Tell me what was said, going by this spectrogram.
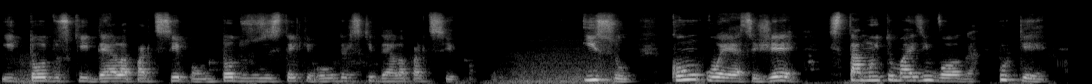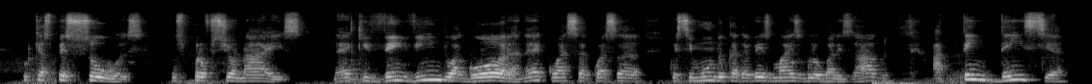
e todos que dela participam, todos os stakeholders que dela participam. Isso com o ESG está muito mais em voga. Por quê? Porque as pessoas, os profissionais, né, que vem vindo agora, né, com essa, com essa, com esse mundo cada vez mais globalizado, a tendência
